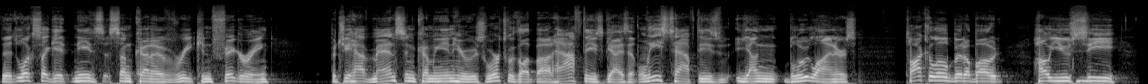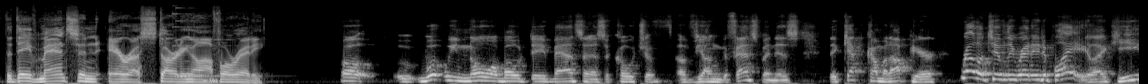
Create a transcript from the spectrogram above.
that looks like it needs some kind of reconfiguring. But you have Manson coming in here who's worked with about half these guys, at least half these young blue liners. Talk a little bit about how you see the Dave Manson era starting off already. Well, what we know about Dave Manson as a coach of, of young defensemen is they kept coming up here relatively ready to play. Like he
